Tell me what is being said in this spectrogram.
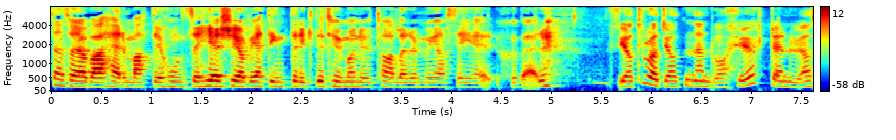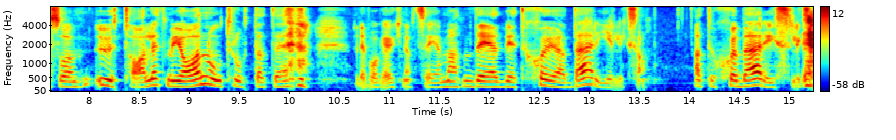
Sen så har jag bara härmat det hon säger så jag vet inte riktigt hur man uttalar det men jag säger Joubert. För jag tror att jag ändå har hört det nu, alltså uttalet, men jag har nog trott att det, det vågar jag knappt säga, men att det är ett Sjöberg liksom. Att det är Sjöbergs liksom.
